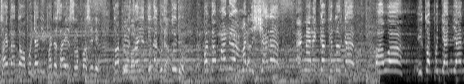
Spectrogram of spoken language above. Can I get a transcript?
Saya tak tahu apa jadi pada saya selepas ini. Tapi Jawapan saya tidak bersetuju. Bagaimana ada syarat Amerika kenakan bahawa ikut perjanjian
